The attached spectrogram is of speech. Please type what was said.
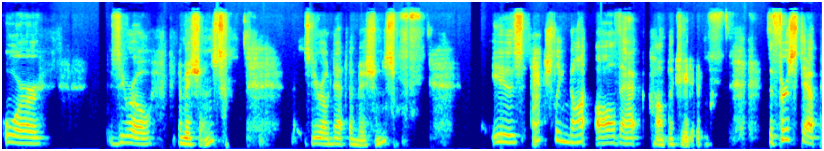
or zero emissions, zero net emissions, is actually not all that complicated. The first step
